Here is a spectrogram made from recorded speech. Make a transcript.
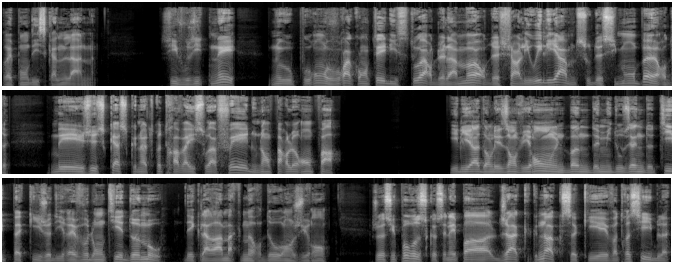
répondit Scanlan. Si vous y tenez, nous pourrons vous raconter l'histoire de la mort de Charlie Williams ou de Simon Bird, mais jusqu'à ce que notre travail soit fait, nous n'en parlerons pas. Il y a dans les environs une bonne demi-douzaine de types à qui je dirais volontiers deux mots, déclara McMurdo en jurant. Je suppose que ce n'est pas Jack Knox qui est votre cible.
